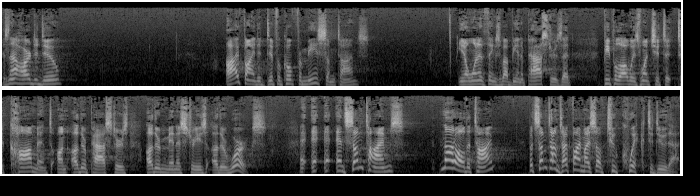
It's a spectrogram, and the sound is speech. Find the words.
Isn't that hard to do? I find it difficult for me sometimes. You know, one of the things about being a pastor is that people always want you to, to comment on other pastors, other ministries, other works. And, and sometimes, not all the time, but sometimes I find myself too quick to do that.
